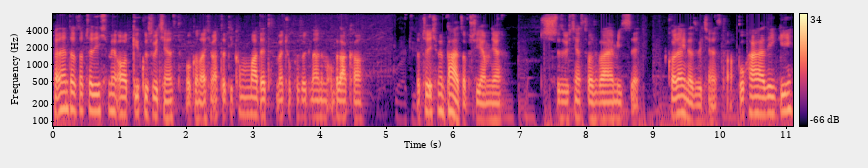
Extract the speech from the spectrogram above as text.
Talento zaczęliśmy od kilku zwycięstw, pokonaliśmy Atletico Madrid w meczu pożegnanym Oblaka. Zaczęliśmy bardzo przyjemnie. Trzy zwycięstwa, dwa remisy. Kolejne zwycięstwa. Puchar Ligi.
